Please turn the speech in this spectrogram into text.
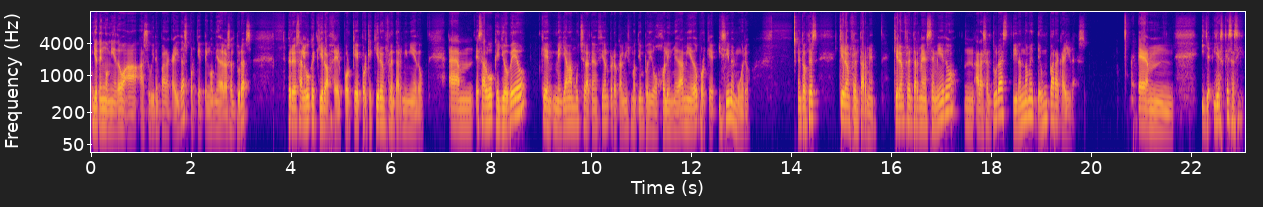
Yo tengo miedo a, subir en paracaídas porque tengo miedo a las alturas, pero es algo que quiero hacer. ¿Por qué? Porque quiero enfrentar mi miedo. es algo que yo veo que me llama mucho la atención, pero que al mismo tiempo digo, jolín, me da miedo porque, ¿y si me muero? Entonces, quiero enfrentarme. Quiero enfrentarme a ese miedo mm, a las alturas tirándome de un paracaídas. Em, y, es que es así.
